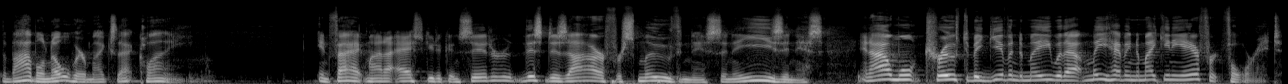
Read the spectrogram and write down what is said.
The Bible nowhere makes that claim. In fact, might I ask you to consider this desire for smoothness and easiness and I want truth to be given to me without me having to make any effort for it.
